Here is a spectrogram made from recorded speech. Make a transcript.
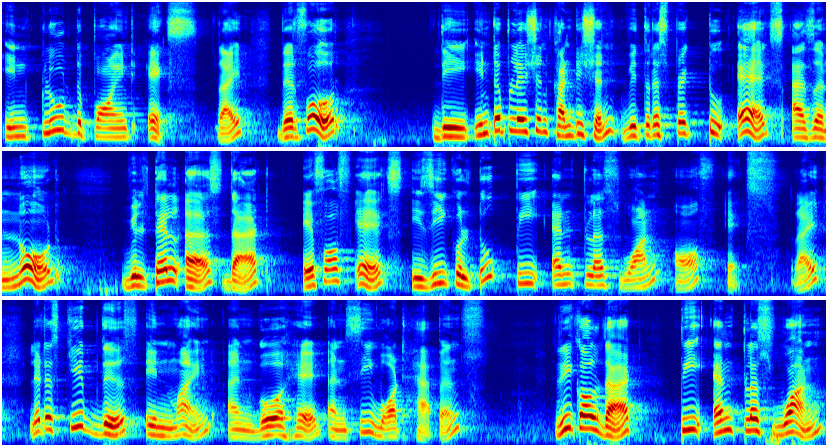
include the point x right. Therefore, the interpolation condition with respect to x as a node will tell us that f of x is equal to p n plus 1 of x right. Let us keep this in mind and go ahead and see what happens. Recall that p n plus 1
